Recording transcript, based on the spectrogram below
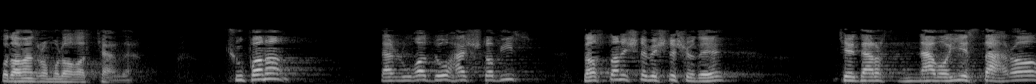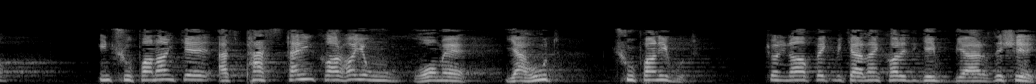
خداوند را ملاقات کردن چوپانان در لوقا دو هشت تا بیست داستانش نوشته شده که در نواحی صحرا این چوپانان که از پسترین کارهای اون قوم یهود چوپانی بود. چون اینا فکر می‌کردن کار دیگه بیارزش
